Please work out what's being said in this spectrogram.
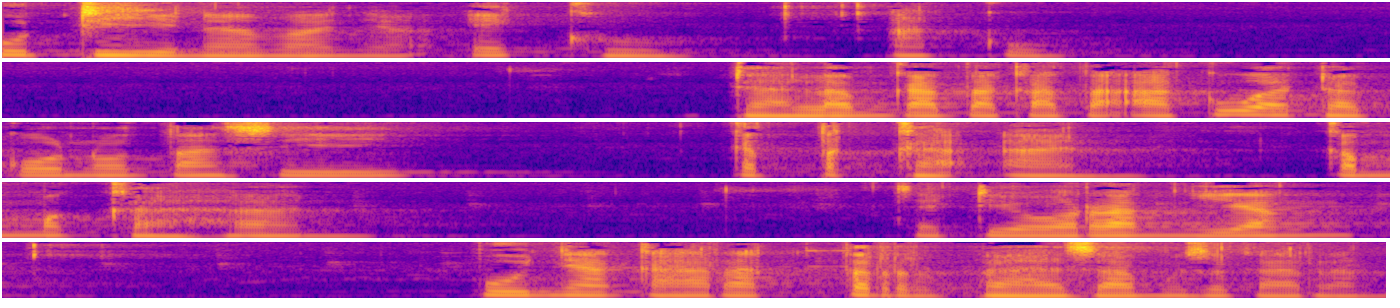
hudi namanya, ego, aku. Dalam kata-kata aku ada konotasi ketegaan, kemegahan, jadi orang yang punya karakter bahasamu sekarang.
